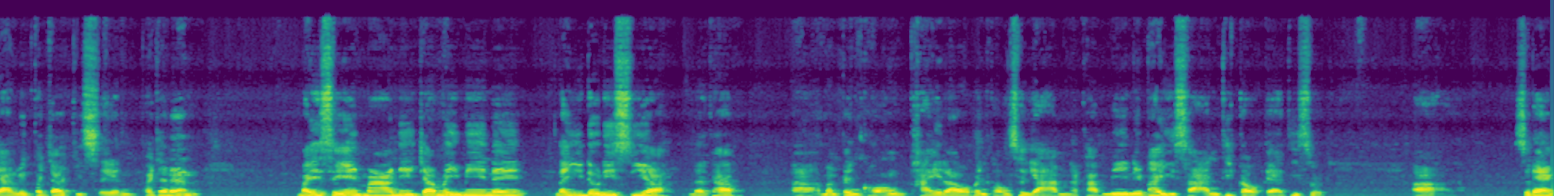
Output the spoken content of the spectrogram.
จารึกพระเจ้าจิตเสนเพราะฉะนั้นใบเสมานี้จะไม่มีในในอินโดนีเซียนะครับอ่ามันเป็นของไทยเราเป็นของสยามนะครับ มีในภาคอีสานที่เก่าแก่ที่สุดอ่าแสดง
